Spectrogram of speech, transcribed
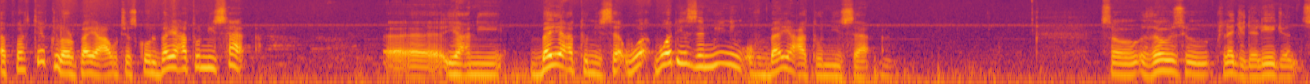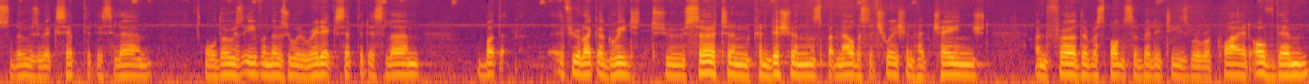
a particular bay'ah which is called bay'atul nisa. Uh, يعني بيعة النساء what, what is the meaning of بيعة النساء So those who pledged allegiance, those who accepted Islam, or those even those who had already accepted Islam, but if you like agreed to certain conditions, but now the situation had changed, and further responsibilities were required of them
